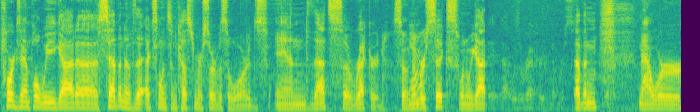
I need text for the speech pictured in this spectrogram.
for example, we got uh, seven of the Excellence in Customer Service Awards, and that's a record. So yeah. number six, when we got it, that was a record. Number seven, now we're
